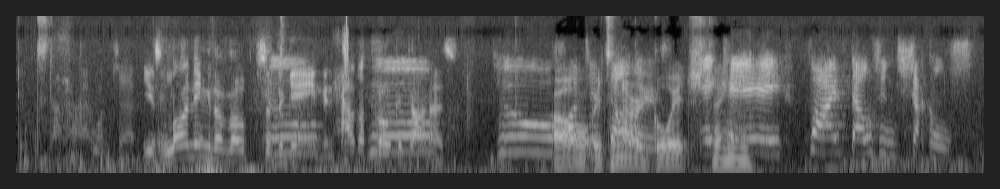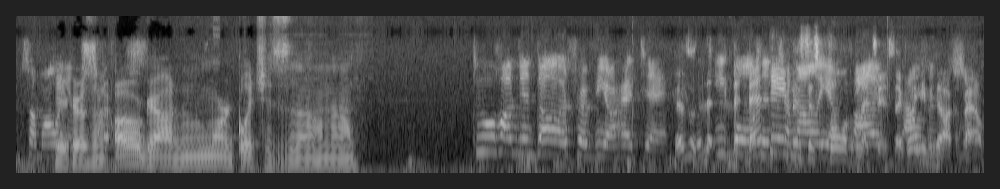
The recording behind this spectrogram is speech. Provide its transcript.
doing stuff. All right, one sec. He's learning the ropes of the game and how to throw two- katanas. Two Oh, it's another glitch thingy. AKA five thousand shekels. Somalian Here goes an. Oh god, more glitches. Oh no. two hundred dollars for a VR headset. This which th- th- equals that in game is just full of glitches. Like, what are you 5,000 talking about?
